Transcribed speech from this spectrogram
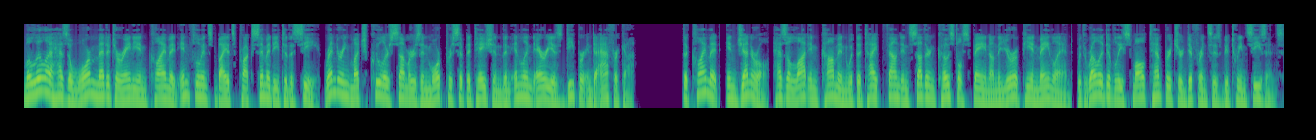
Melilla has a warm Mediterranean climate influenced by its proximity to the sea, rendering much cooler summers and more precipitation than inland areas deeper into Africa. The climate, in general, has a lot in common with the type found in southern coastal Spain on the European mainland, with relatively small temperature differences between seasons.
